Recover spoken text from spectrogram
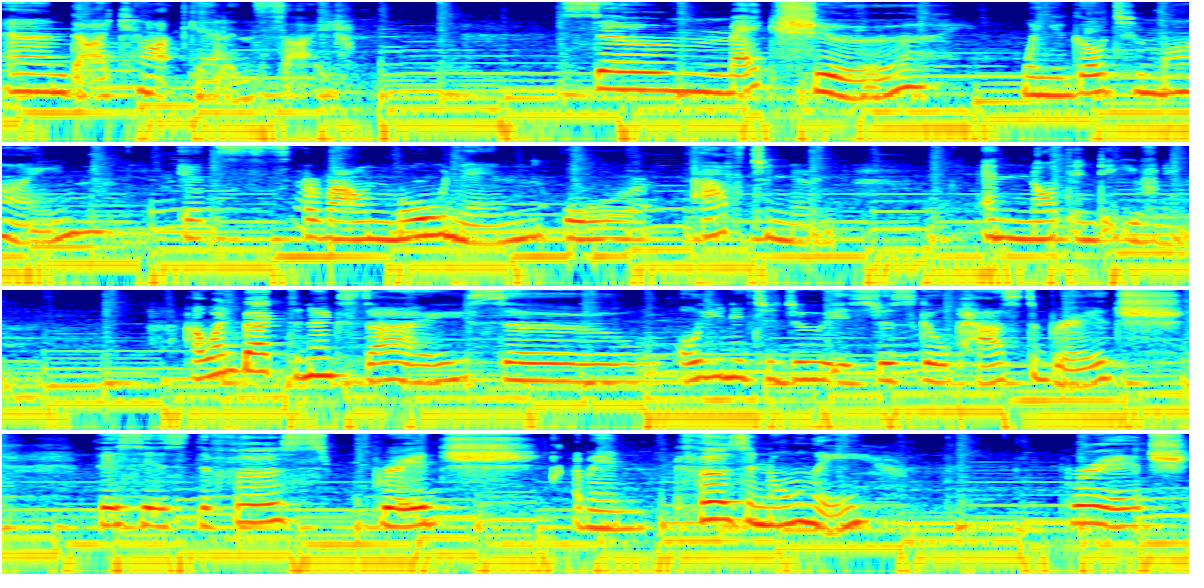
and I cannot get inside. So make sure when you go to mine, it's around morning or afternoon and not in the evening. I went back the next day, so all you need to do is just go past the bridge this is the first bridge, I mean, first and only bridge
